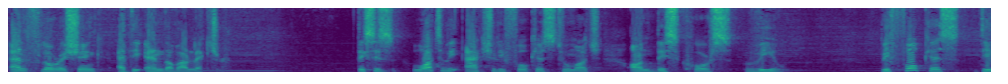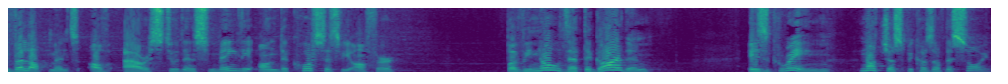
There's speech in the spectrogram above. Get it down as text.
and flourishing at the end of our lecture. This is what we actually focus too much on this course view. We focus development of our students mainly on the courses we offer, but we know that the garden is green not just because of the soil.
